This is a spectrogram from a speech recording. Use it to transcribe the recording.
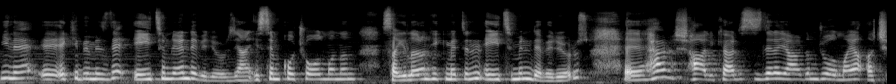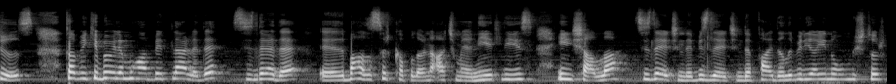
yine e, ekibimizde eğitimlerini de veriyoruz. Yani isim koçu olmanın, sayıların hikmetinin eğitimini de veriyoruz. E, her halükarda sizlere yardımcı olmaya açığız. Tabii ki böyle muhabbetlerle de sizlere de e, bazı sır kapılarını açmaya niyetliyiz. İnşallah sizler için de bizler için de faydalı bir yayın olmuştur.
